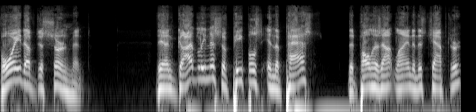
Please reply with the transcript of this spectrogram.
void of discernment. The ungodliness of peoples in the past that Paul has outlined in this chapter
